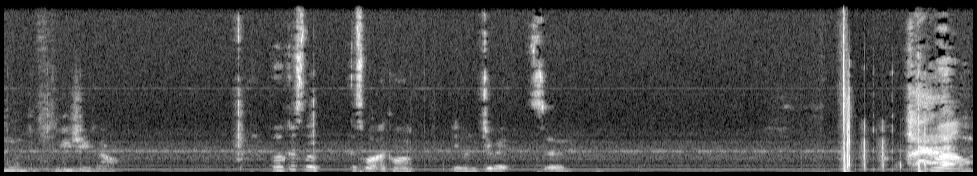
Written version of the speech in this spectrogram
YouTube now. Well, guess what? Guess what? I can't even do it. So. Well.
